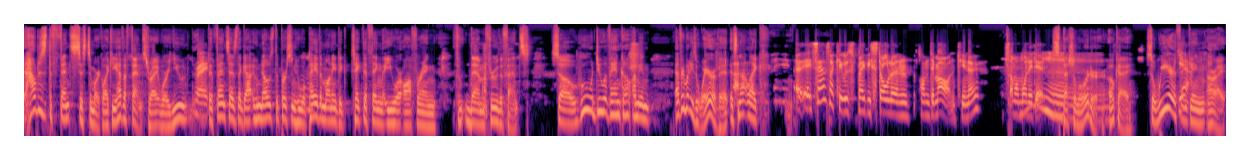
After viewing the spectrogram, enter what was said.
how does the fence system work? Like you have a fence, right? Where you Right. the fence as the guy who knows the person who will pay the money to take the thing that you are offering th- them through the fence. So who would do a Van Gogh? I mean, everybody's aware of it. It's not like Uh, It sounds like it was maybe stolen on demand, you know? Someone wanted it. special order. Okay. So we are Yeah. thinking, all right,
